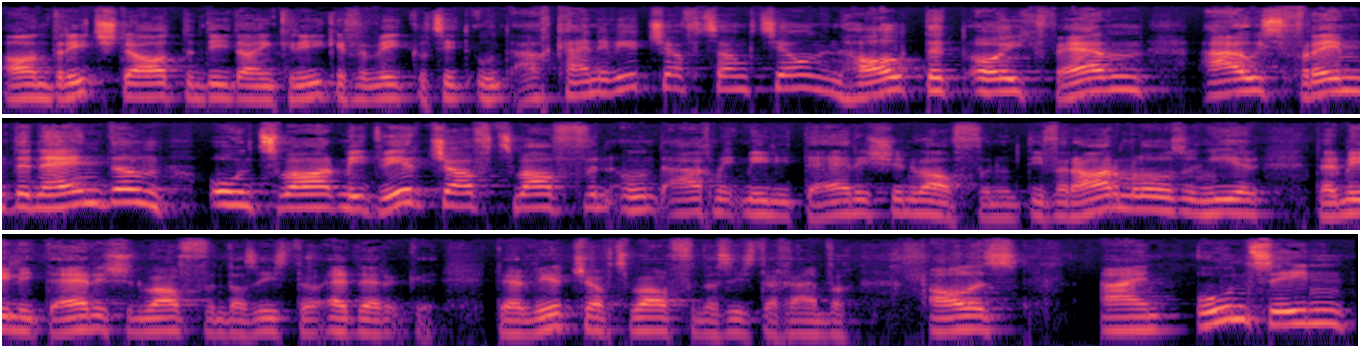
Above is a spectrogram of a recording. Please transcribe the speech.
an Drittstaaten, die da in Kriege verwickelt sind und auch keine Wirtschaftssanktionen. Haltet euch fern aus fremden Händen und zwar mit Wirtschaftswaffen und auch mit militärischen Waffen. Und die Verharmlosung hier der militärischen Waffen, das ist doch, äh, der, der Wirtschaftswaffen, das ist doch einfach alles ein Unsinn.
